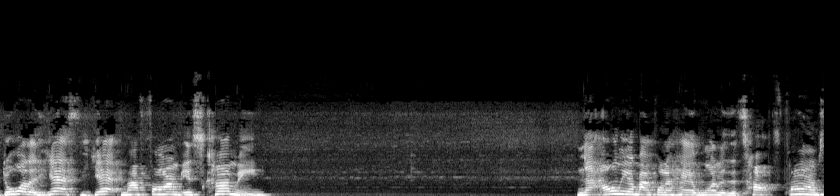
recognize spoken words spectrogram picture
Daughter, yes, yet my farm is coming. Not only am I going to have one of the top farms,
